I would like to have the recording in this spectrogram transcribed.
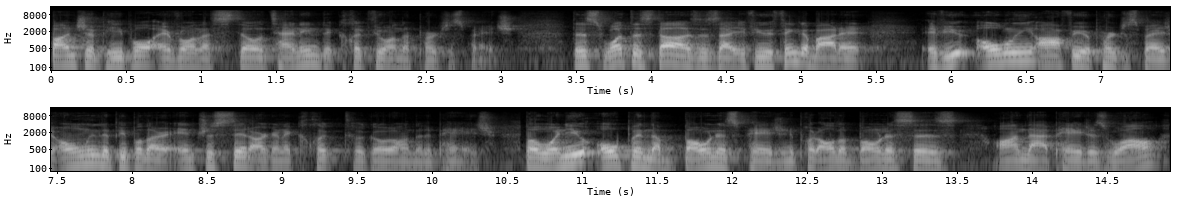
bunch of people, everyone that's still attending, to click through on the purchase page. This, what this does is that if you think about it, if you only offer your purchase page, only the people that are interested are gonna click to go onto the page. But when you open the bonus page and you put all the bonuses on that page as well,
